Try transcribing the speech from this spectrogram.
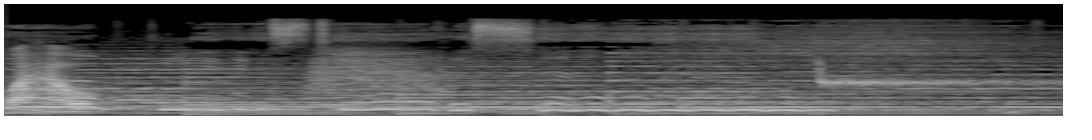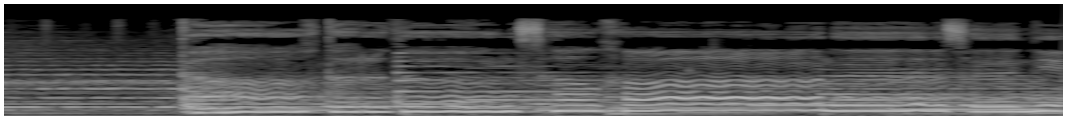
Wow. Тағдырдың салған ізіне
